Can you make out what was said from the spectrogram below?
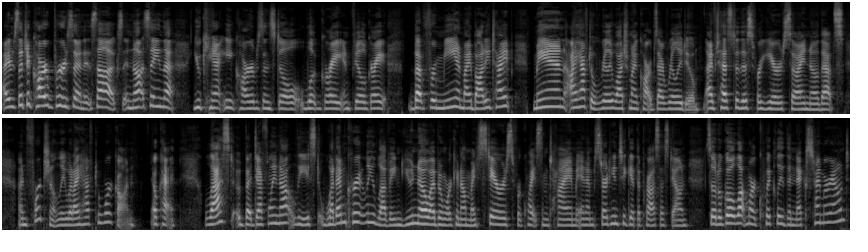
I'm such a carb person. It sucks. And not saying that you can't eat carbs and still look great and feel great, but for me and my body type, man, I have to really watch my carbs. I really do. I've tested this for years, so I know that's unfortunately what I have to work on. Okay, last but definitely not least, what I'm currently loving. You know, I've been working on my stairs for quite some time and I'm starting to get the process down. So it'll go a lot more quickly the next time around.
